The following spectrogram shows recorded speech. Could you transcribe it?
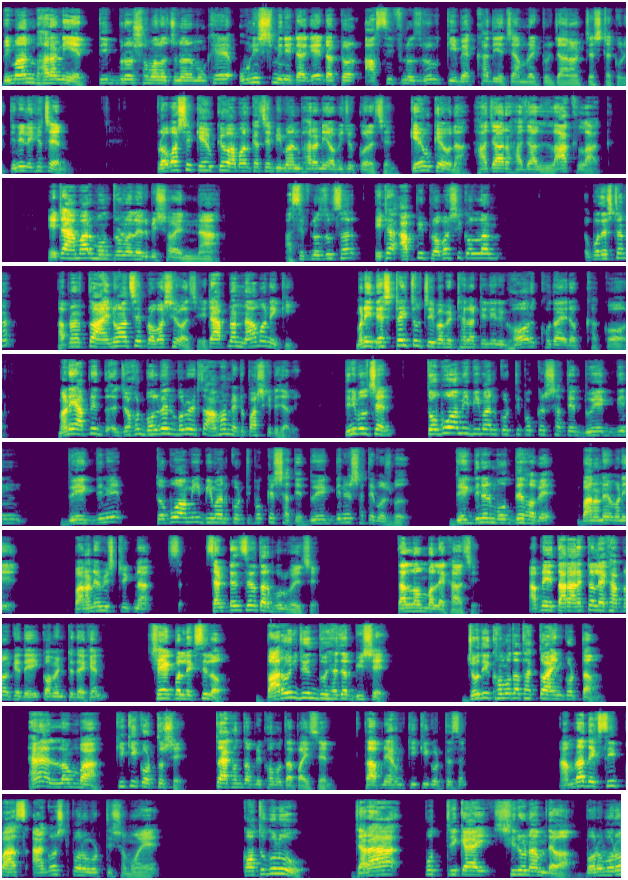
বিমান ভাড়া নিয়ে তীব্র সমালোচনার মুখে উনিশ মিনিট আগে ডক্টর আসিফ নজরুল কি ব্যাখ্যা দিয়েছে আমরা একটু জানার চেষ্টা করি। তিনি লিখেছেন, প্রবাসে কেউ কেউ আমার কাছে বিমান ভাড়া নিয়ে অভিযোগ করেছেন। কেউ কেউ না, হাজার হাজার লাখ লাখ। এটা আমার মন্ত্রণালয়ের বিষয় না। আসিফ নজরুল স্যার, এটা আপনি প্রবাসী কল্যাণ উপদেষ্টা না? আপনার তো আইনও আছে, প্রবাসেও আছে। এটা আপনার না মানে কি? মানে এই দেশটাই চলছে এইভাবে ঠেলাঠেলির ঘর খোদায় রক্ষা কর। মানে আপনি যখন বলবেন বলবেন, এটা তো আমার না, একটু পাশ কেটে যাবে। তিনি বলছেন, তবুও আমি বিমান কর্তৃপক্ষের সাথে দু একদিন দু একদিনে তবুও আমি বিমান কর্তৃপক্ষের সাথে দু একদিনের সাথে বসবো। দু একদিনের মধ্যে হবে, বানানে মানে বানানে মিস্ট্রিক না সেন্টেন্সেও তার ভুল হয়েছে। তার লম্বা লেখা আছে। আপনি, তার আরেকটা লেখা আপনাকে দেই, কমেন্টে দেখেন। সে একবার লিখছিল বারোই জুন দুই হাজার বিশে যদি ক্ষমতা থাকতো আইন করতাম। হ্যাঁ লম্বা, কি কি করতো সে? তো এখন তো আপনি ক্ষমতা পাইছেন। তা আপনি এখন কি কি করতেছেন? আমরা দেখছি পাঁচ আগস্ট পরবর্তী সময়ে কতগুলো, যারা পত্রিকায় শিরোনাম দেওয়া, বড় বড়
